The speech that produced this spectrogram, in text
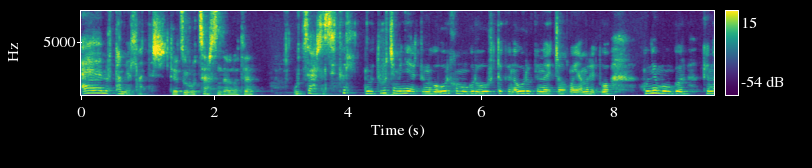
амар том ялгаатай шүү. Тэгээ зүр үцэн харсан даа нү те. Үзэн харсан сэтгэл нөгөө түрүү чи миний ярьдаг нөгөө өөрийнхөө мөнгөөр өөртөө кино өөрөө кино хийж байгаа хүн ямар идэгөө хүний мөнгөөр кино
